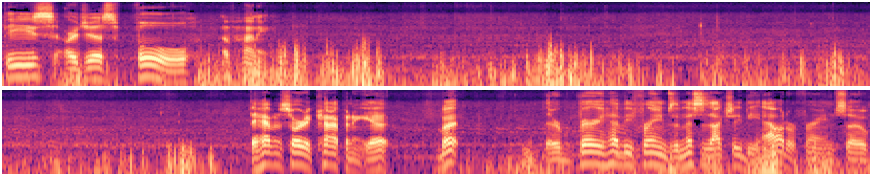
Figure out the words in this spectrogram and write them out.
these are just full of honey. They haven't started capping it yet, but they're very heavy frames and this is actually the outer frame, so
